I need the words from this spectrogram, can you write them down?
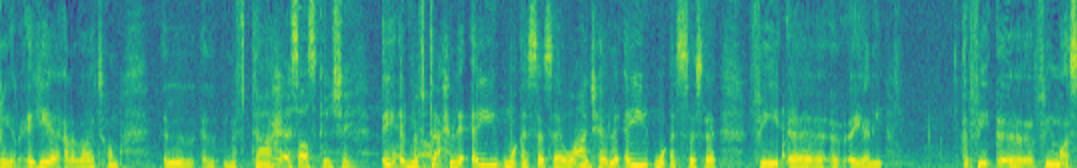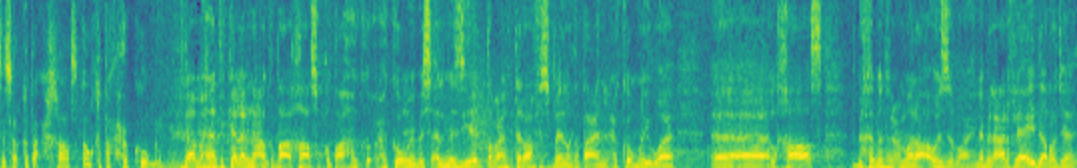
غير. إيه هي على قولتهم؟ ال- المفتاح. هي أساس كل شيء. اي المفتاح لأي مؤسسة واجهة لأي مؤسسة في آه، يعني في آه، في مؤسسة قطاع خاص أو قطاع حكومي. دام إحنا تكلمنا عن قطاع خاص وقطاع حكو- حكومي بس المزيد طبعا التنافس بين القطاعين الحكومي والخاص بخدمة العملاء أو الزباين. نبي نعرف لأي درجة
